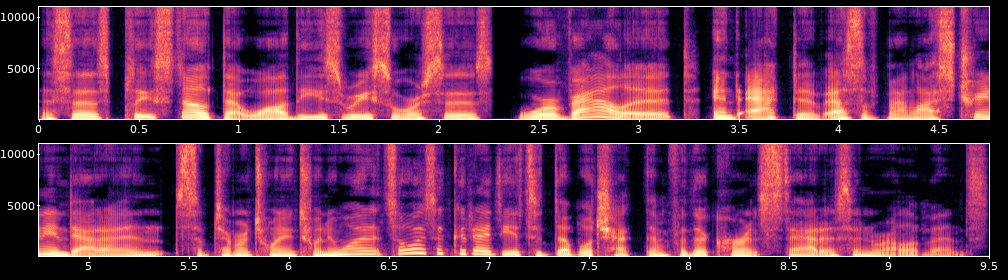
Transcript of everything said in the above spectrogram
It says, please note that while these resources were valid and active as of my last training data in September 2021, it's always a good idea to double check them for their current status and relevance.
